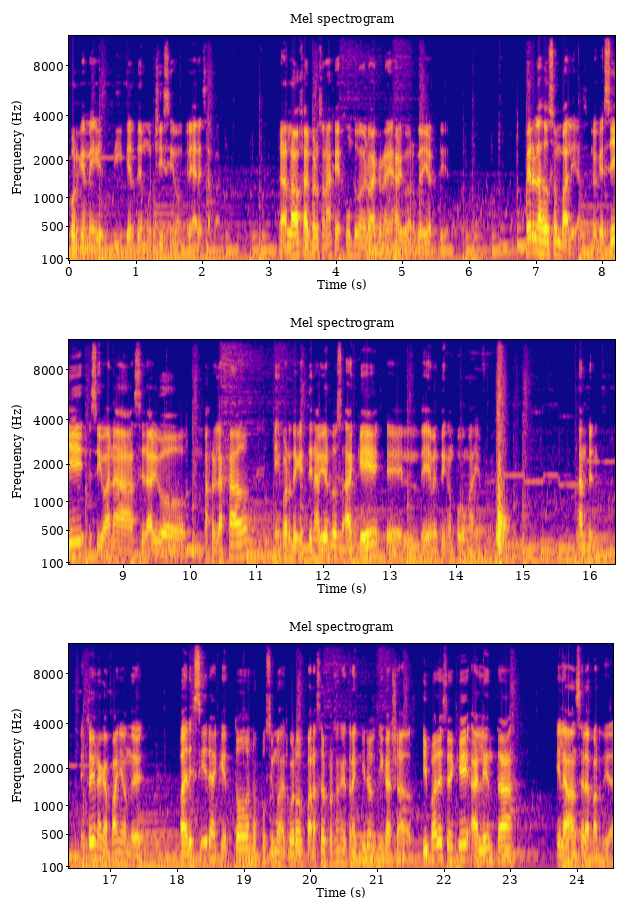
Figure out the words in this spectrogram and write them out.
porque me divierte muchísimo crear esa parte. Crear la hoja del personaje junto con el background es algo re divertido. Pero las dos son válidas. Lo que sí, si van a hacer algo más relajado, es importante que estén abiertos a que el DM tenga un poco más de influencia. Anten, estoy en una campaña donde pareciera que todos nos pusimos de acuerdo para ser personajes tranquilos y callados. Y parece que alenta el avance de la partida.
